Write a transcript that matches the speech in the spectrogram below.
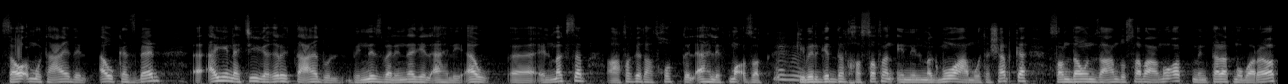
سواء متعادل أو كسبان آه، أي نتيجة غير التعادل بالنسبة للنادي الأهلي أو آه، المكسب أعتقد هتحط الأهلي في مأزق كبير جدا خاصة إن المجموعة متشابكة. صن داونز عنده سبع نقط من ثلاث مباريات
